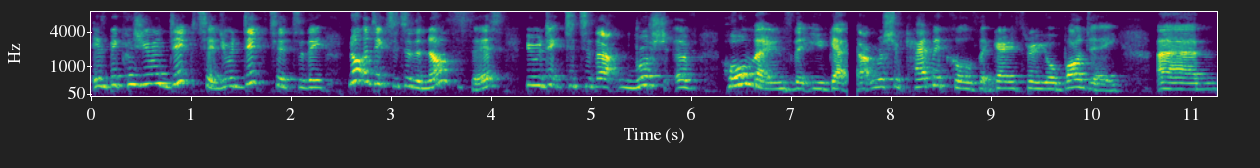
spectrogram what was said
is because you're addicted. You're addicted to the, not addicted to the narcissist, you're addicted to that rush of hormones that you get, that rush of chemicals that go through your body. Um,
